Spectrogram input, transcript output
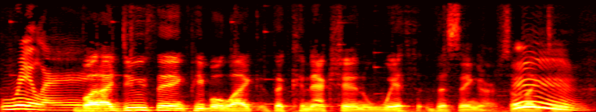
Really? But I do think people like the connection with the singer. So mm. like to hmm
